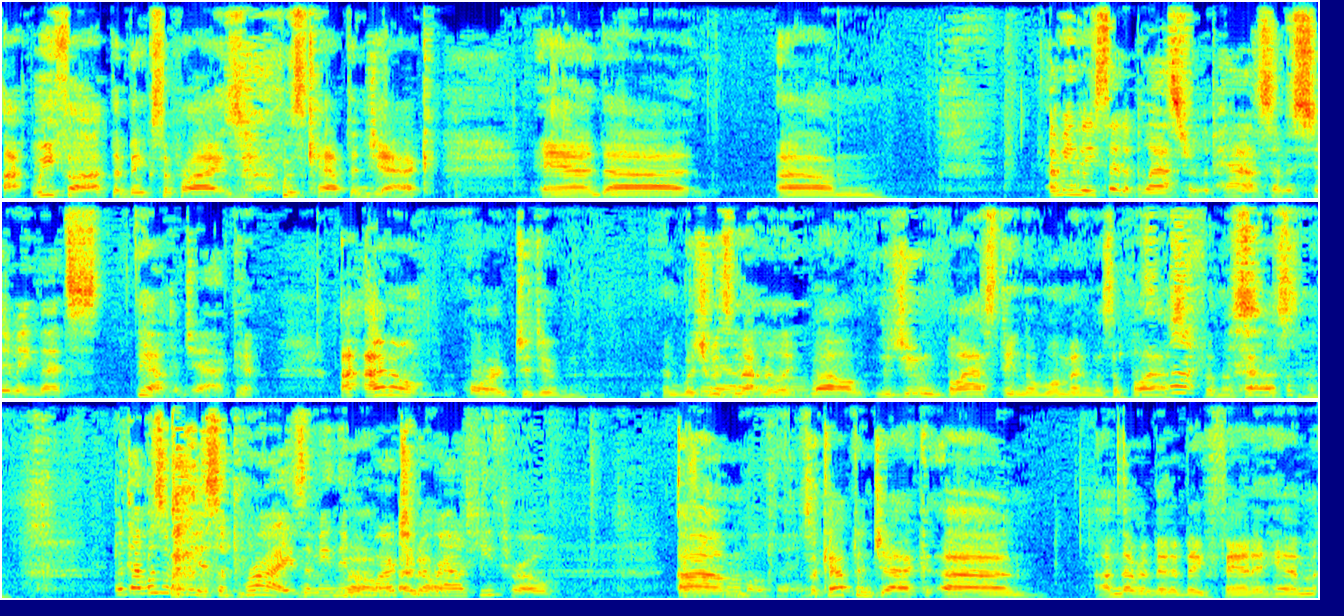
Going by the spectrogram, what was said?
uh, we thought the big surprise was Captain Jack, and uh, um, I mean, they said a blast from the past. I'm assuming that's Yeah. Captain Jack. yeah, I, I don't or Judoon, which was not really No. well. Judoon blasting the woman was a blast from the past. But that wasn't really a surprise. I mean, they No, were marching know. around Heathrow. as a Um, promo thing. so Captain Jack, um, I've never been a big fan of him.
